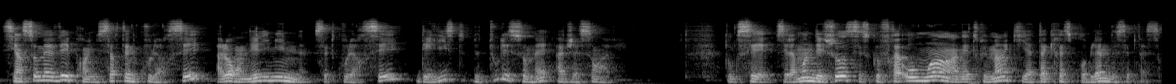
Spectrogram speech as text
Si un sommet V prend une certaine couleur C, alors on élimine cette couleur C des listes de tous les sommets adjacents à V. Donc c'est la moindre des choses, c'est ce que ferait au moins un être humain qui attaquerait ce problème de cette façon.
